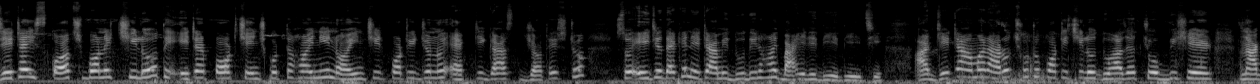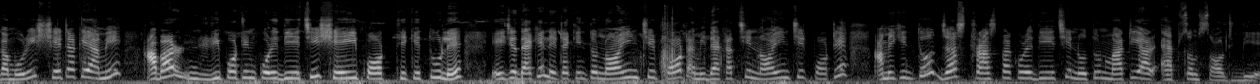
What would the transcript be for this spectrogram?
যেটা স্কচ বনের ছিল, তো এটার পট চেঞ্জ করতে হয়নি, নয় ইঞ্চির পটের জন্য একটি গাছ যথেষ্ট। সো এই যে দেখেন, এটা আমি দুদিন হয় বাইরে দিয়ে দিয়েছি। আর যেটা আমার আরও ছোট পটে ছিল দু হাজার চব্বিশের নাগামরিচ সেটাকে আমি আবার রিপোর্টিং করে দিয়েছি সেই পট থেকে তুলে। এই যে দেখেন, এটা কিন্তু নয় ইঞ্চির পট, আমি দেখাচ্ছি নয় ইঞ্চির পটে আমি কিন্তু জাস্ট ট্রান্সফার করে দিয়েছি নতুন মাটি আর অ্যাপসম সল্ট দিয়ে।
